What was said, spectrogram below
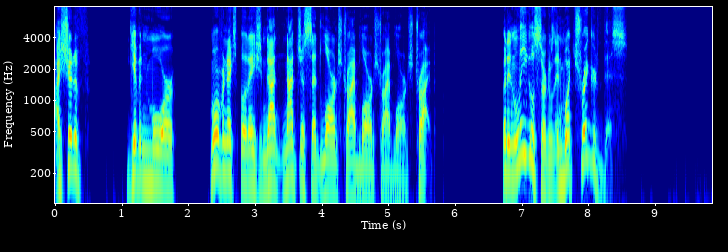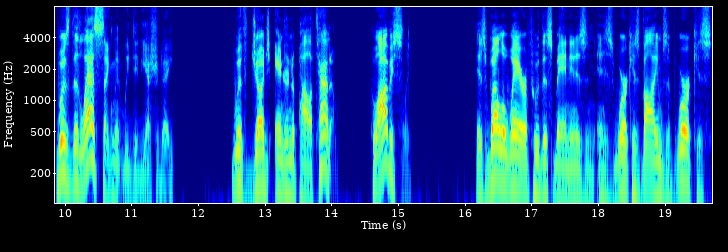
I should have given more more of an explanation, not not just said Laurence Tribe, Laurence Tribe, Laurence Tribe. But in legal circles, and what triggered this was the last segment we did yesterday with Judge Andrew Napolitano, who obviously is well aware of who this man is and his work, his volumes of work, his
